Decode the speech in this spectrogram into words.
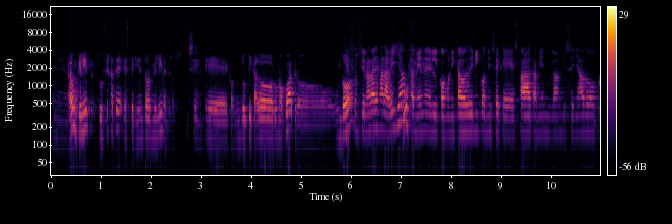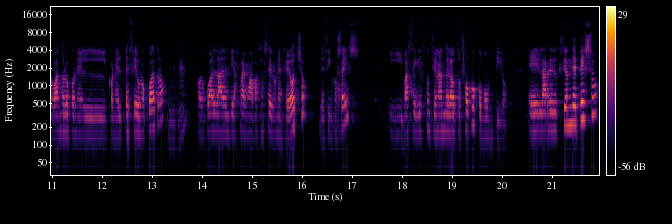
Eh, Ah, un 500 tú fíjate, este 500 milímetros, sí. eh, con un duplicador 1.4 Que 2, funcionará de maravilla. Uf. También el comunicado de Nikon dice que está también lo han diseñado probándolo con el, con el TC14, Ujú. con lo cual la del diafragma pasa a ser un F8 de 5.6 y va a seguir funcionando el autofoco como un tiro. Eh, la reducción de peso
